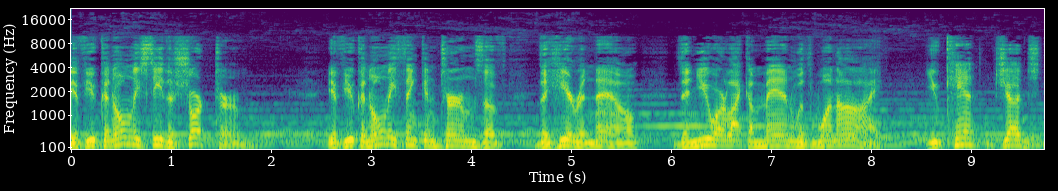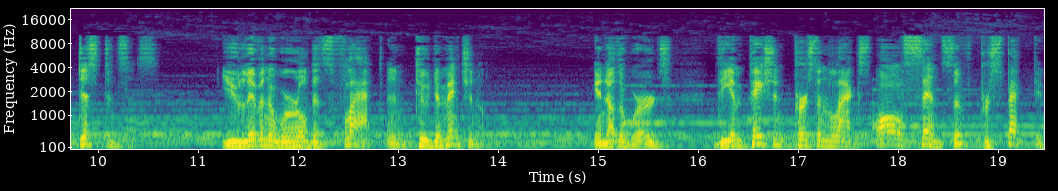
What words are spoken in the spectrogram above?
If you can only see the short term, if you can only think in terms of the here and now, then you are like a man with one eye. You can't judge distances. You live in a world that's flat and two-dimensional. In other words, the impatient person lacks all sense of perspective.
